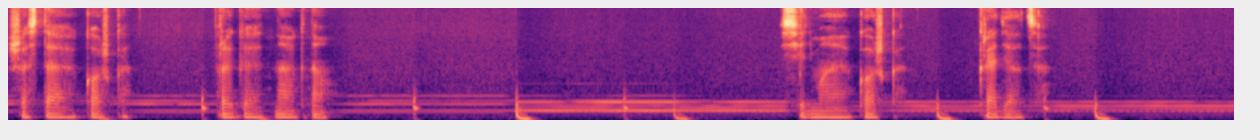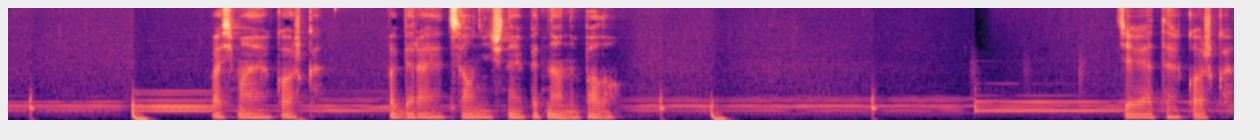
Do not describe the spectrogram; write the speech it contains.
Шестая кошка прыгает на окно. Седьмая кошка крадется. Восьмая кошка выбирает солнечное пятно на полу. Девятая кошка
